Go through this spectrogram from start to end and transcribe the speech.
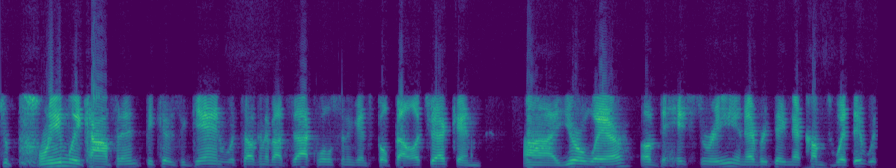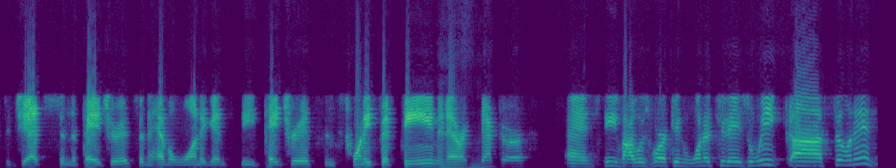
supremely confident because again, we're talking about Zach Wilson against Bill Belichick, and Uh, you're aware of the history and everything that comes with it with the Jets and the Patriots, and they haven't won against the Patriots since 2015 and Eric Decker. And Steve, I was working one or two days a week uh, filling in,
